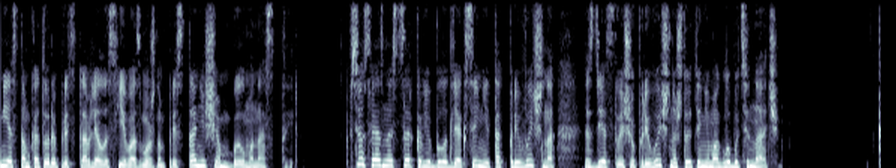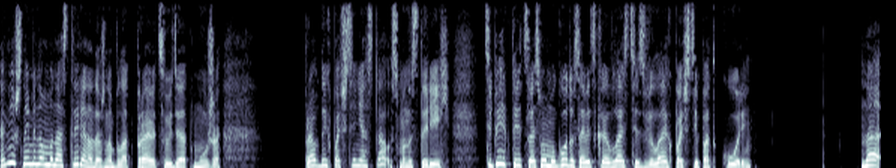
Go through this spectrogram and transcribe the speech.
местом, которое представлялось ей возможным пристанищем, был монастырь. Все связанное с церковью было для Ксении так привычно, с детства еще привычно, что это не могло быть иначе. Конечно, именно в монастырь она должна была отправиться, уйдя от мужа, Правда, их почти не осталось, монастырей. Теперь, к 1938 году, советская власть извела их почти под корень. На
